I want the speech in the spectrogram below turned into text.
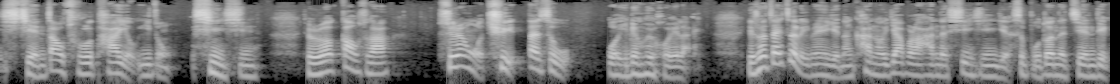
显造出他有一种信心，就是说告诉他，虽然我去，但是我我一定会回来。你说在这里面也能看到亚伯拉罕的信心也是不断的坚定，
